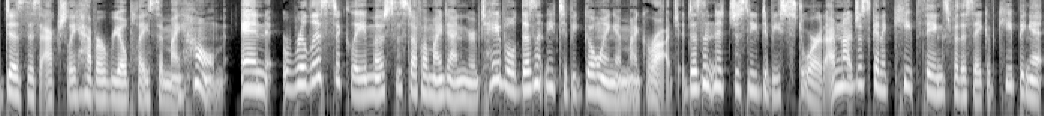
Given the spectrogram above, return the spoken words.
does this actually have a real place in my home? And realistically, most of the stuff on my dining room table doesn't need to be going in my garage. It doesn't just need to be stored. I'm not just going to keep things for the sake of keeping it.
